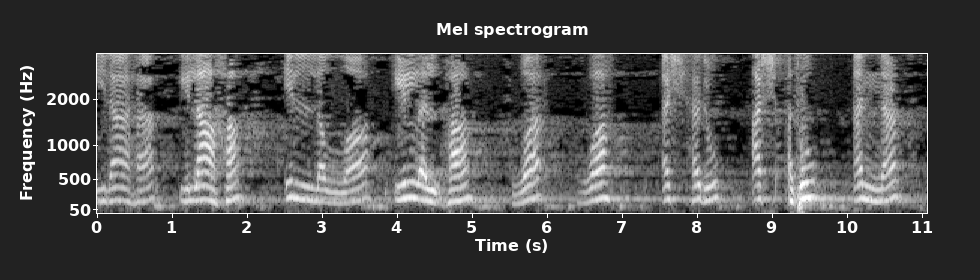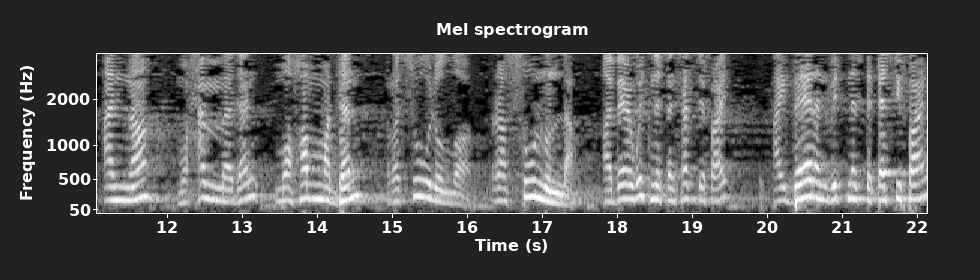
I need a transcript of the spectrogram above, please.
ilaha ilaha illallah illallah wa wa ashhadu ashadu anna anna Muhammadan Muhammadan Rasulullah. Rasulullah. I bear witness and testify I bear and witness to testify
